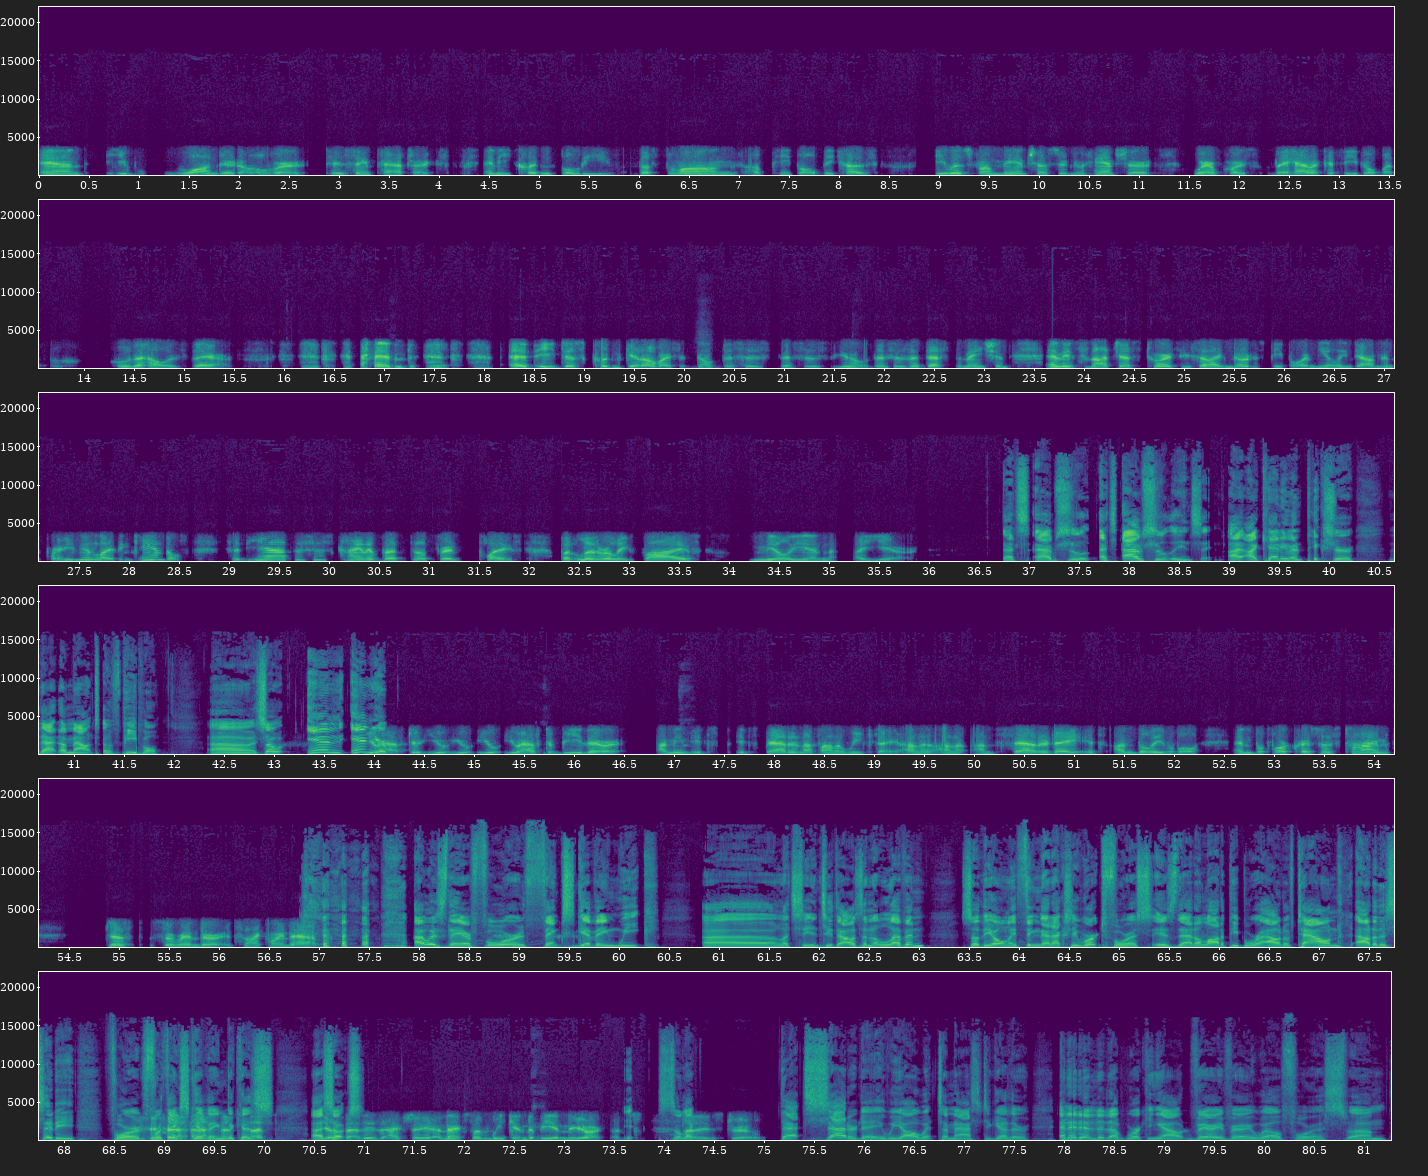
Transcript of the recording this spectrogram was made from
and he wandered over to St. Patrick's, and he couldn't believe the throngs of people because he was from Manchester, New Hampshire, where, of course, they have a cathedral, but who the hell is there? and and he just couldn't get over. I said, "No, this is this is you know this is a destination, and it's not just tourists." He said, "I've noticed people are kneeling down and praying and lighting candles." Said, "Yeah, this is kind of a different place, but literally five million a year." That's absolute. That's absolutely insane. I, I can't even picture that amount of people. Uh, so in in you your have to you, you you you have to be there. I mean, it's it's bad enough on a weekday. On a, on a, on Saturday, it's unbelievable. And before Christmas time, just surrender. It's not going to happen. I was there for Thanksgiving week. Uh, let's see, in 2011. So the only thing that actually worked for us is that a lot of people were out of town, out of the city for for Thanksgiving because. Uh, Yeah, so that is actually an excellent weekend to be in New York. That's, so like that is true. that Saturday, we all went to mass together, and it ended up working out very, very well for us. Um,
